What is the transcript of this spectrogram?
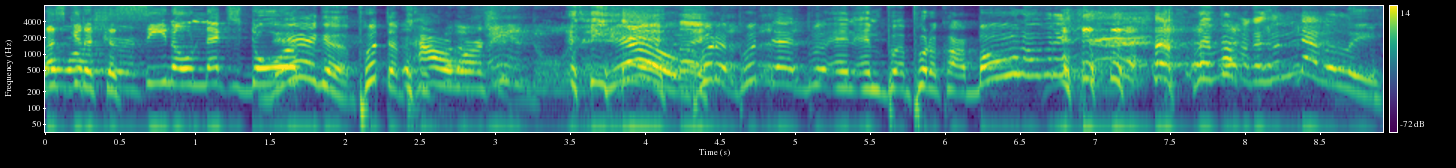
Let's get a casino next door. There you go. Put the power washer. FanDuel in. Yo, like- put a, put that put, and, and put, put a carbone over there. That motherfuckers will never leave.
